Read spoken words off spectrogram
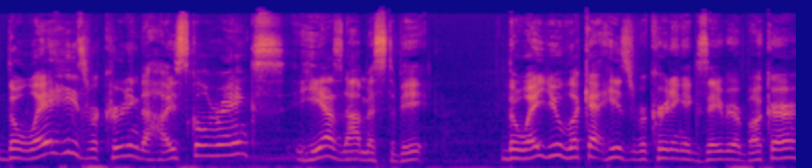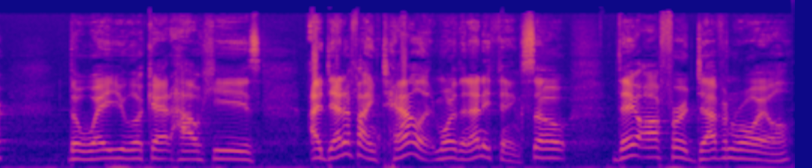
the way he's recruiting the high school ranks, he has not missed a beat. The way you look at he's recruiting Xavier Booker, the way you look at how he's identifying talent more than anything. So they offer Devin Royal,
